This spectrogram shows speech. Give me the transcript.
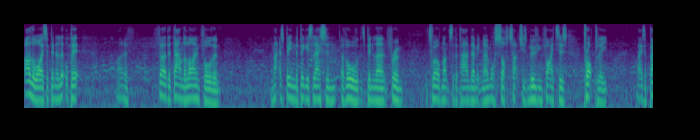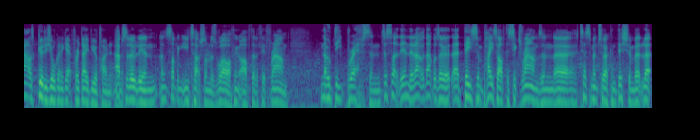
otherwise have been a little bit kind of further down the line for them. And that has been the biggest lesson of all that's been learnt from the 12 months of the pandemic. No more soft touches, moving fighters properly. That is about as good as you're going to get for a debut opponent. Absolutely, and, and something you touched on as well. I think after the fifth round, no deep breaths, and just like the end of that, that was a, a decent pace after six rounds, and uh, testament to her condition. But look,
